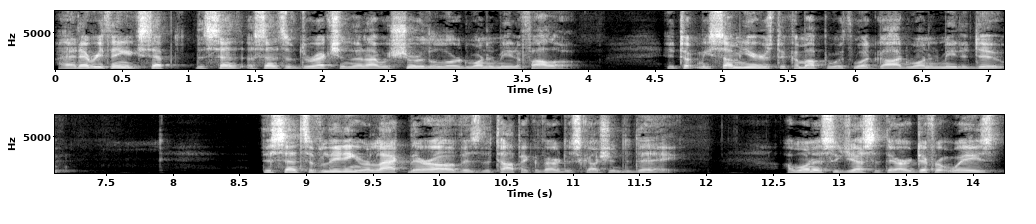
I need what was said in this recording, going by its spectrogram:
I had everything except the sen- a sense of direction that I was sure the Lord wanted me to follow. It took me some years to come up with what God wanted me to do. This sense of leading or lack thereof is the topic of our discussion today. I want to suggest that there are different ways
